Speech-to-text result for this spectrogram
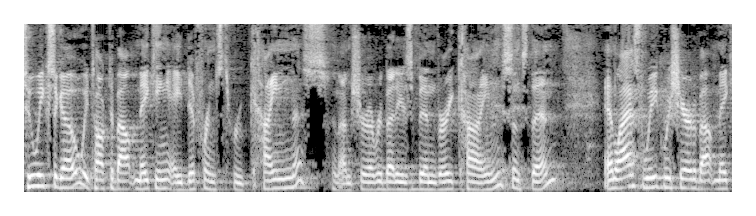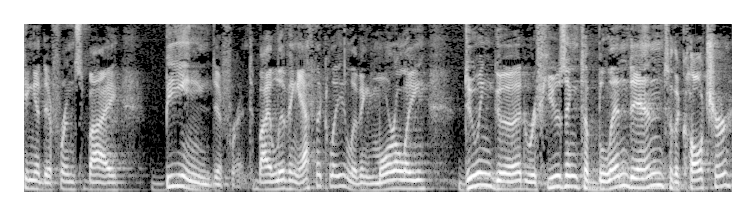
Two weeks ago, we talked about making a difference through kindness, and I'm sure everybody's been very kind since then. And last week, we shared about making a difference by being different, by living ethically, living morally, doing good, refusing to blend in to the culture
